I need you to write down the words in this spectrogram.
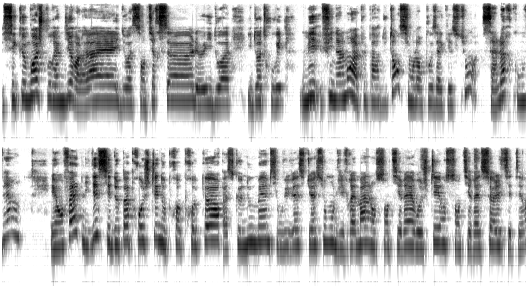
c'est que moi, je pourrais me dire, oh là là, il doit se sentir seul, il doit, il doit trouver. Mais finalement, la plupart du temps, si on leur pose la question, ça leur convient. Et en fait, l'idée, c'est de ne pas projeter nos propres peurs, parce que nous-mêmes, si on vivait la situation, on le vivrait mal, on se sentirait rejeté, on se sentirait seul, etc.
